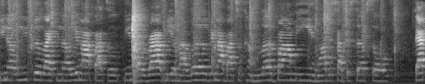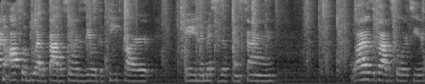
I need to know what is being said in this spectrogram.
you know, you feel like, no, you're not about to, you know, rob me of my love. You're not about to come love bomb me and all this type of stuff. So that can also be why the Five of Swords is here with the Thief card and the message of concern. Why is the Five of Swords here?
